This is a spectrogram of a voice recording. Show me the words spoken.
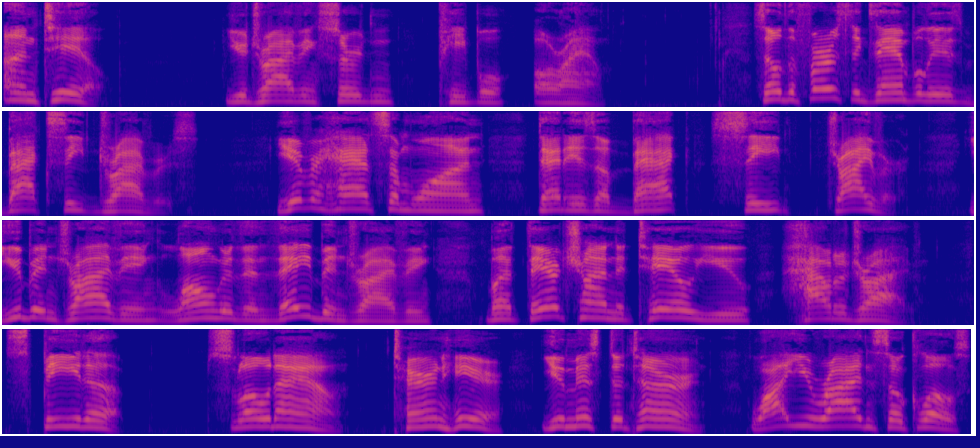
until you're driving certain people around. So the first example is backseat drivers. You ever had someone that is a backseat driver? You've been driving longer than they've been driving, but they're trying to tell you how to drive. Speed up, slow down, turn here. You missed a turn. Why are you riding so close?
